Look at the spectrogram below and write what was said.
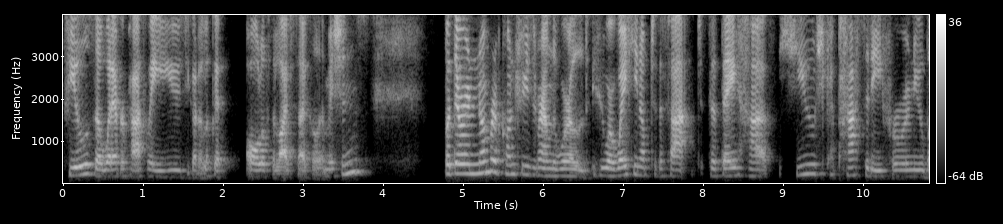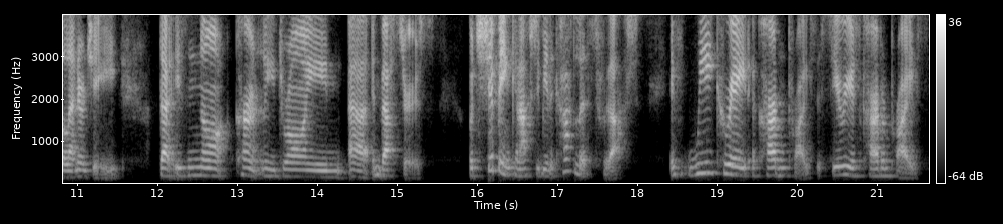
fuels. So, whatever pathway you use, you've got to look at all of the life cycle emissions. But there are a number of countries around the world who are waking up to the fact that they have huge capacity for renewable energy that is not currently drawing uh, investors. But shipping can actually be the catalyst for that. If we create a carbon price, a serious carbon price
